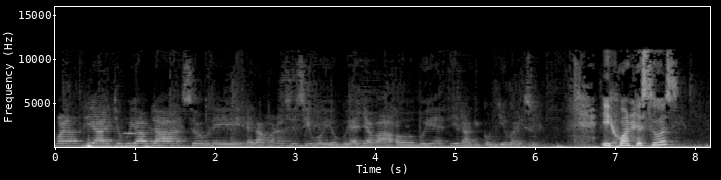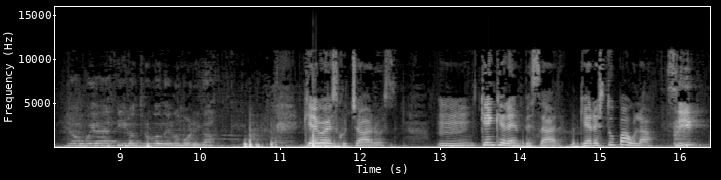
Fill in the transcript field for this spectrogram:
Buenos días, yo voy a hablar sobre el amor obsesivo y os voy a llevar, os voy a decir a qué conlleva eso. ¿Y Juan Jesús? Yo voy a decir los trucos de cómo ligar. Quiero escucharos. Mm, ¿Quién quiere empezar? ¿Quieres tú, Paula? ¿Sí?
